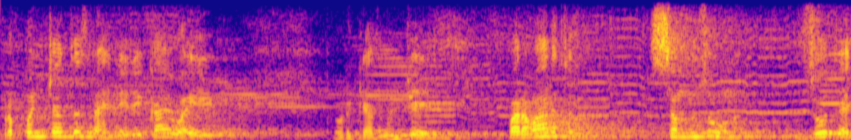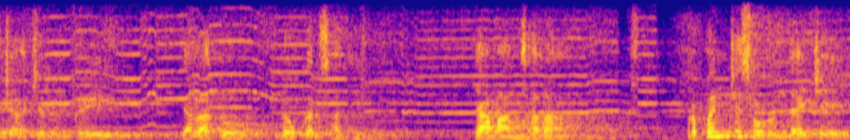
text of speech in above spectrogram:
प्रपंचातच राहिलेले काय वाईट? थोडक्यात म्हणजे परमार्थ समजून जो त्याचे आचरण करील त्याला तो लवकर साधेल. त्या माणसाला प्रपंच सोडून जायचे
